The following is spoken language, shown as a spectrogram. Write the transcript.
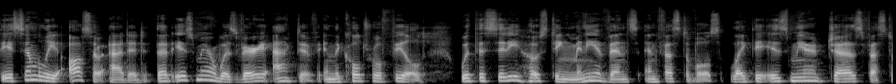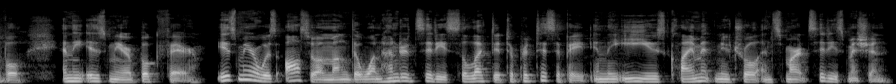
The Assembly also added that Izmir was very active in the cultural field, with the city hosting many events and festivals like the Izmir Jazz Festival and the Izmir Book Fair. Izmir was also among the 100 cities selected to participate in the EU's climate neutral and smart cities mission.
